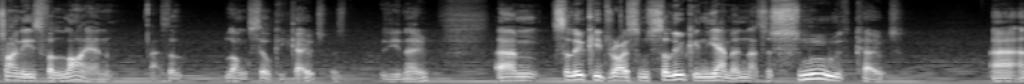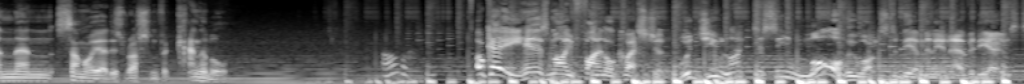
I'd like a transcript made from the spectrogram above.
Chinese for lion, that's a long silky coat, as, as you know. Um, Saluki derives from Saluk in Yemen, that's a smooth coat. Uh, and then Samoyed is Russian for cannibal. Oh. Okay, here's my final question. Would you like to see more Who Wants to Be a Millionaire videos?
